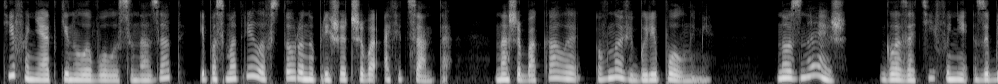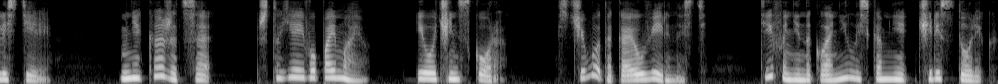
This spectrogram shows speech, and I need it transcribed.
Тиффани откинула волосы назад и посмотрела в сторону пришедшего официанта. Наши бокалы вновь были полными. Но знаешь, глаза Тиффани заблестели. Мне кажется, что я его поймаю. И очень скоро. С чего такая уверенность? Тиффани наклонилась ко мне через столик.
